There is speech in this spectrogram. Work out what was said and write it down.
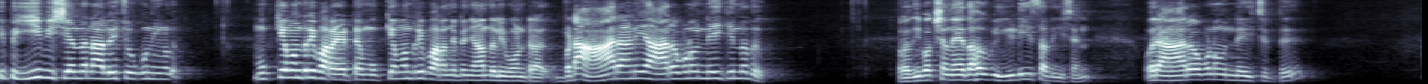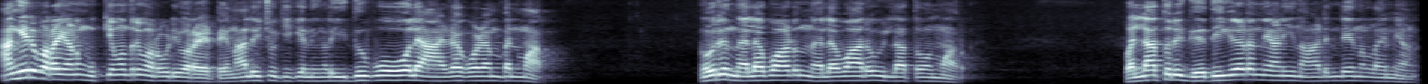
ഇപ്പം ഈ വിഷയം തന്നെ ആലോചിച്ച് നോക്കൂ നിങ്ങൾ. മുഖ്യമന്ത്രി പറയട്ടെ മുഖ്യമന്ത്രി പറഞ്ഞിട്ട് ഞാൻ തെളിവുണ്ട് ഇവിടെ ആരാണ് ഈ ആരോപണം ഉന്നയിക്കുന്നത്? പ്രതിപക്ഷ നേതാവ് വി ഡി സതീശൻ ഒരു ആരോപണം ഉന്നയിച്ചിട്ട് അങ്ങേര് പറയാണ് മുഖ്യമന്ത്രി മറുപടി പറയട്ടെ. എന്നാലോചിച്ച് നോക്കിക്കുക നിങ്ങൾ ഇതുപോലെ അഴകുഴമ്പന്മാർ. ഒരു നിലപാടും നിലവാരവും ഇല്ലാത്തവന്മാർ. വല്ലാത്തൊരു ഗതികേട് തന്നെയാണ് ഈ നാടിന്റെ എന്നുള്ളത് തന്നെയാണ്.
